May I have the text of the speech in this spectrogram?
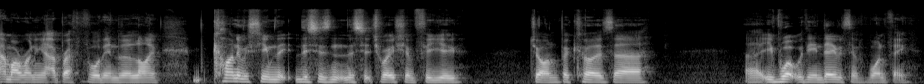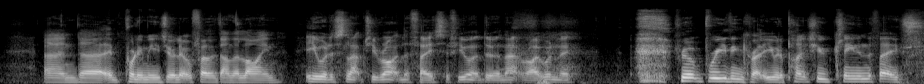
Am I running out of breath before the end of the line? Kind of assume that this isn't the situation for you, John, because. Uh, uh, you've worked with Ian Davidson for one thing, and uh, it probably means you're a little further down the line. He would have slapped you right in the face if you weren't doing that right, wouldn't he? If you weren't breathing correctly, he would have punched you clean in the face.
